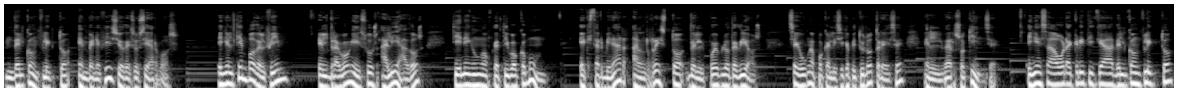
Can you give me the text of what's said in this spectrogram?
del conflicto en beneficio de sus siervos. En el tiempo del fin, el dragón y sus aliados tienen un objetivo común, exterminar al resto del pueblo de Dios, según Apocalipsis capítulo 13, el verso 15. En esa hora crítica del conflicto,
